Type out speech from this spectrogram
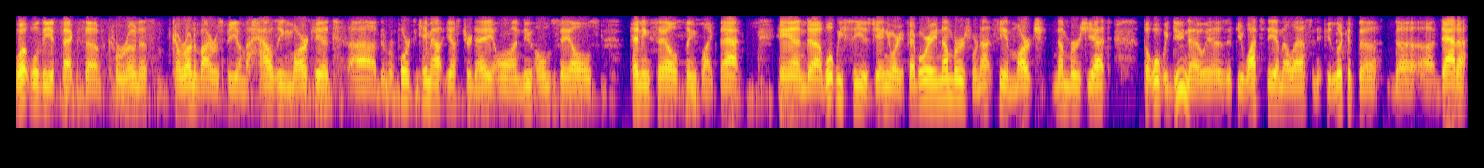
what will the effects of corona, coronavirus be on the housing market? Uh, the reports came out yesterday on new home sales, pending sales, things like that. And uh, what we see is January, February numbers. We're not seeing March numbers yet. But what we do know is if you watch the MLS and if you look at the, the uh, data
